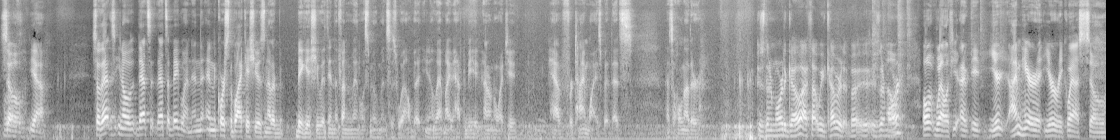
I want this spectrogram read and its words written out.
so yeah. So that's you know that's that's a big one, and and of course the black issue is another b- big issue within the fundamentalist movements as well. But you know that might have to be I don't know what you have for time wise, but that's that's a whole nother. Is there more to go? I thought we covered it, but is there more? Oh well, if you uh, if you're I'm here at your request, so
